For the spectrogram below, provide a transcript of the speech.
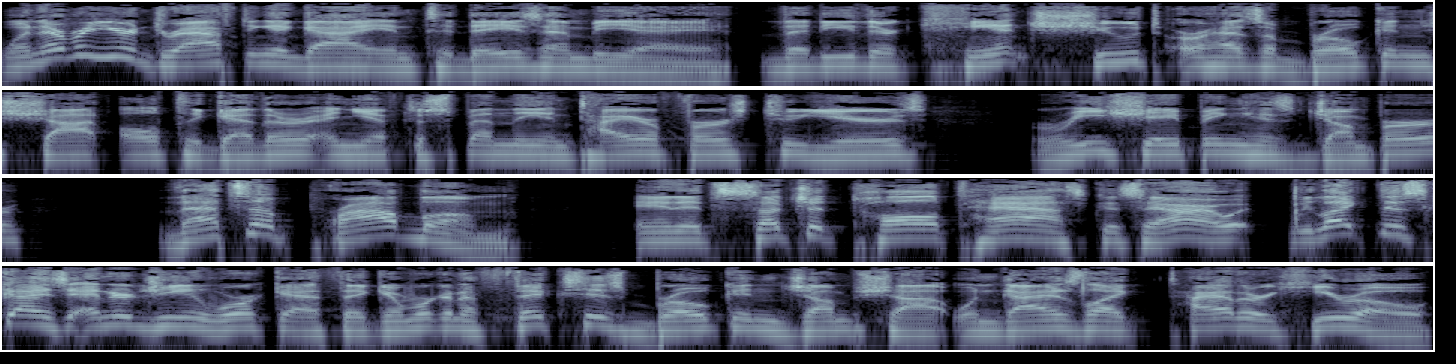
Whenever you're drafting a guy in today's NBA that either can't shoot or has a broken shot altogether, and you have to spend the entire first two years reshaping his jumper, that's a problem. And it's such a tall task to say, all right, we like this guy's energy and work ethic, and we're going to fix his broken jump shot when guys like Tyler Herro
